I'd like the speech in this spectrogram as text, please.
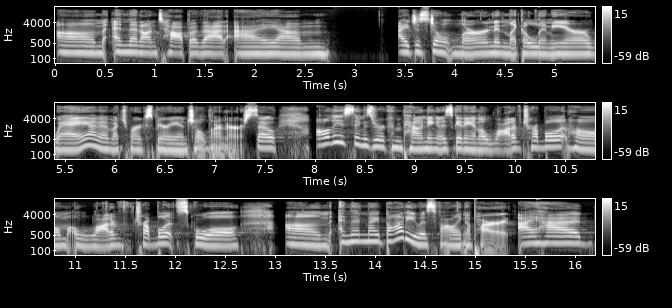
Um, and then on top of that, I um, I just don't learn in like a linear way. I'm a much more experiential learner. So all these things were compounding. I was getting in a lot of trouble at home, a lot of trouble at school. Um, and then my body was falling apart. I had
